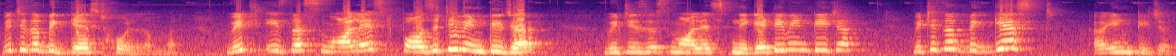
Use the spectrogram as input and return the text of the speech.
Which is the biggest whole number? Which is the smallest positive integer? Which is the smallest negative integer? Which is the biggest uh, integer?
